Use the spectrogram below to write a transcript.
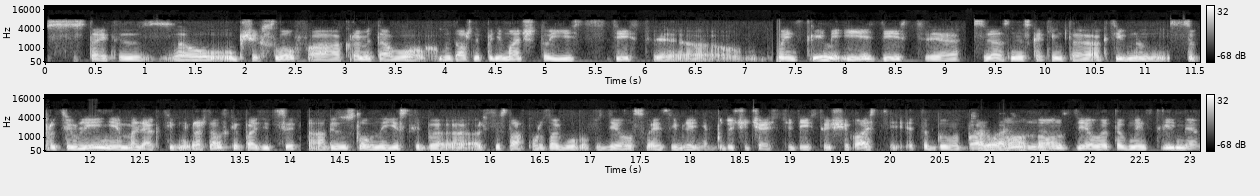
состоит из общих слов, а кроме того, мы должны понимать, что есть действия э, в мейнстриме и есть действия, связанные с каким-то активным сопротивлением или активной гражданской позицией. А, безусловно, если бы Ростислав Мурзагулов сделал свои заявления, будучи частью действующей власти, это было бы Согласен, одно, но он сделал это в мейнстриме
